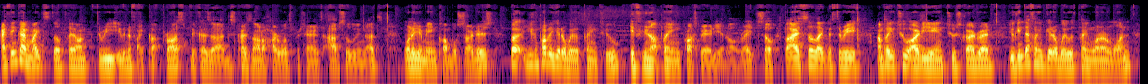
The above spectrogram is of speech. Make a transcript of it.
I think I might still play on three, even if I cut Prosp, because uh, this card's not a hard once per turn. It's absolutely nuts. One of your main combo starters, but you can probably get away with playing two if you're not playing Prosperity at all, right? So, but I still like the three. I'm playing two RDA and two Scarred Red. You can definitely get away with playing one-on-one, -on -one,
